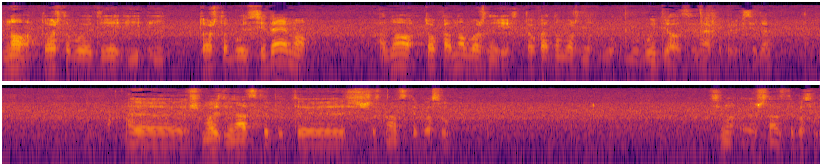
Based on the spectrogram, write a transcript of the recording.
Но то, что будет и, и, и, то, что будет съедаемо, оно, только одно можно есть. Только одно можно будет делать. Как перевести, да? Шмой 12, 16 посуд. 16 посуд.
